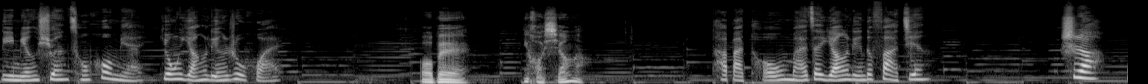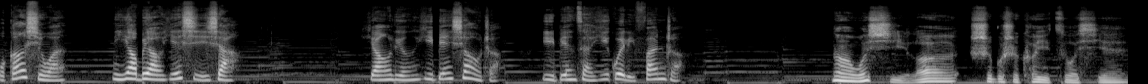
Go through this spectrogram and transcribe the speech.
李明轩从后面拥杨玲入怀，宝贝，你好香啊。他把头埋在杨玲的发间。是啊，我刚洗完，你要不要也洗一下？杨玲一边笑着，一边在衣柜里翻着。那我洗了，是不是可以做些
